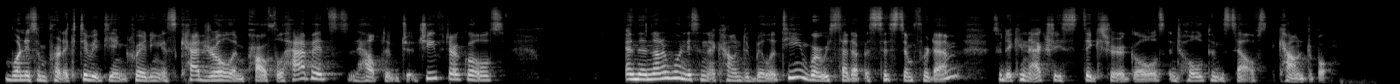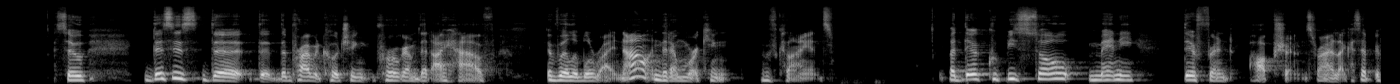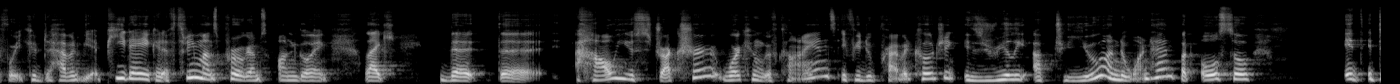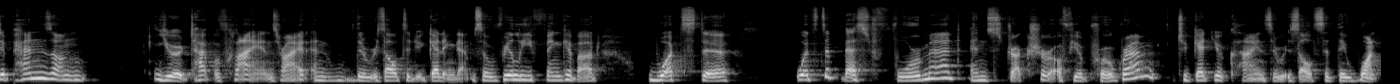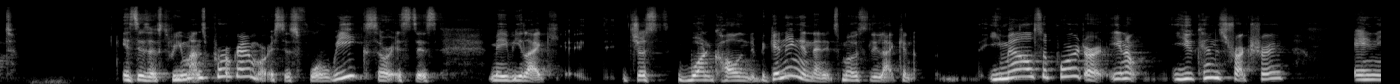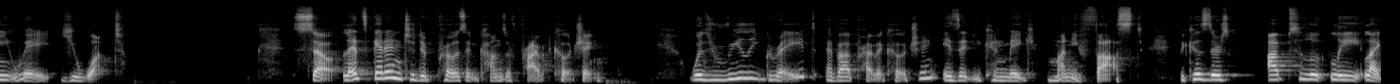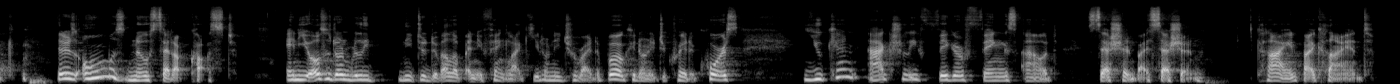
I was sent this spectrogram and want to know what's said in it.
One is on productivity and creating a schedule and powerful habits to help them to achieve their goals. And another one is an accountability where we set up a system for them so they can actually stick to their goals and hold themselves accountable. So this is the, the, the private coaching program that I have available right now and that I'm working with clients. But there could be so many different options, right? Like I said before, you could have a VIP day, you could have three months programs ongoing. Like the the how you structure working with clients if you do private coaching is really up to you on the one hand but also it, it depends on your type of clients right and the results that you're getting them. So really think about what's the what's the best format and structure of your program to get your clients the results that they want. Is this a three months program or is this four weeks or is this maybe like just one call in the beginning and then it's mostly like an email support or you know you can structure it any way you want. So let's get into the pros and cons of private coaching. What's really great about private coaching is that you can make money fast because there's absolutely like there's almost no setup cost. And you also don't really need to develop anything like you don't need to write a book you don't need to create a course you can actually figure things out session by session, client by client.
